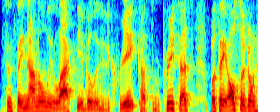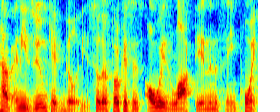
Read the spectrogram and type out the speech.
since they not only lack the ability to create custom presets, but they also don't have any zoom capabilities, so their focus is always locked in in the same point.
